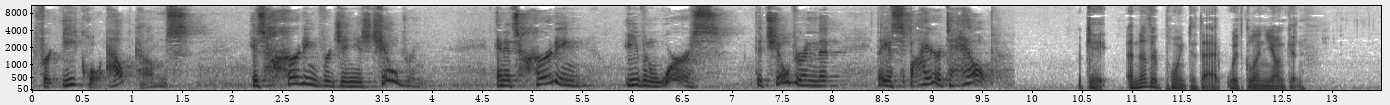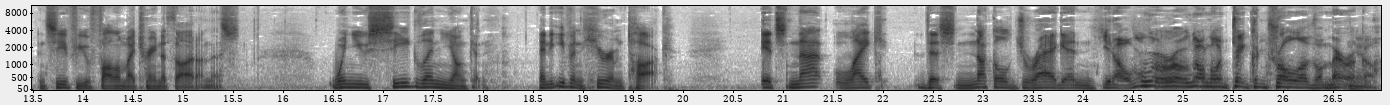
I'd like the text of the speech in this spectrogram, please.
for equal outcomes is hurting Virginia's children. And it's hurting, even worse, the children that they aspire to help. Okay, another point to that with Glenn Youngkin, and see if you follow my train of thought on this. When you see Glenn Youngkin and even hear him talk, it's not like this knuckle dragon, you know, I'm going to take control of America,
